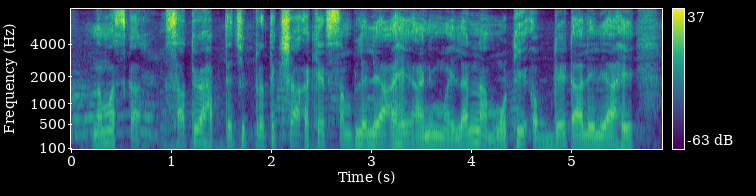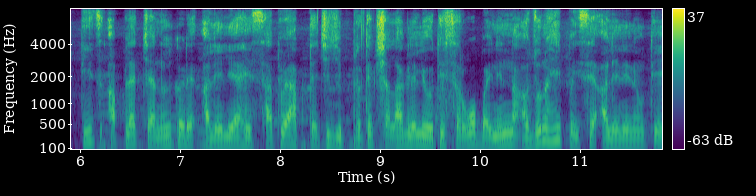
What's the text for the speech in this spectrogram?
नमस्कार. सातव्या हप्त्याची प्रतीक्षा अखेर संपलेली आहे आणि महिलांना मोठी अपडेट आलेली आहे. तीच आपल्या चॅनलकडे आलेली आहे. सातव्या हप्त्याची जी प्रतीक्षा लागलेली होती सर्व बहिणींना अजूनही पैसे आलेले नव्हते.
